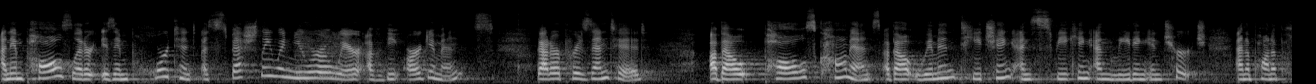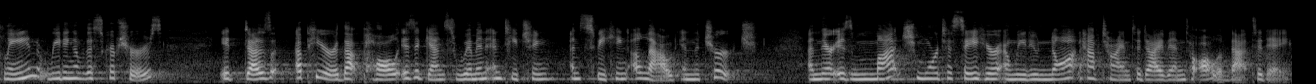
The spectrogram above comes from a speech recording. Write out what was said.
and in Paul's letter is important, especially when you are aware of the arguments that are presented about Paul's comments about women teaching and speaking and leading in church. And upon a plain reading of the scriptures, it does appear that Paul is against women and teaching and speaking aloud in the church. And there is much more to say here, and we do not have time to dive into all of that today.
